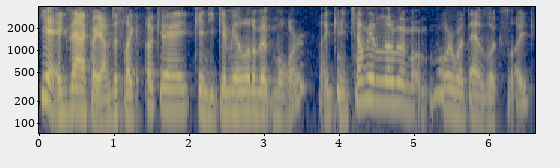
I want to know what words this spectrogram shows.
yeah, exactly. I'm just like, okay, can you give me a little bit more? Like, can you tell me a little bit more, more what that looks like?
